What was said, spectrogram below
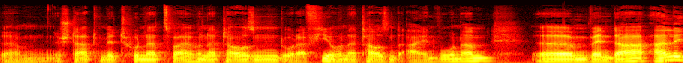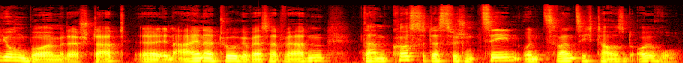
ähm, Stadt mit 100, 200.000 oder 400.000 Einwohnern ähm, wenn da alle Jungbäume der Stadt äh, in einer Tour gewässert werden, dann kostet das zwischen 10.000 und 20.000 Euro.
